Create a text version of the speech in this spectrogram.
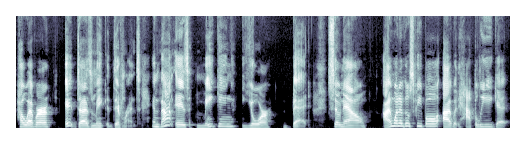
However, it does make a difference, and that is making your bed. So now I'm one of those people, I would happily get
